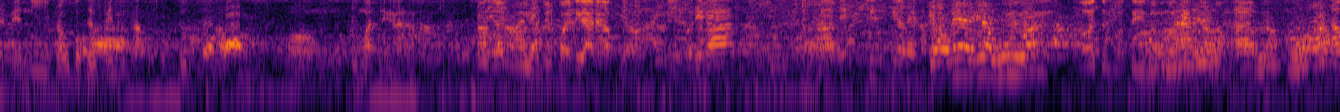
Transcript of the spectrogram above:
จะเป็นนี่พระอุปคุจะฎเป็นพระอุปคุฎนะครับของทุ่งวัดเหนือนะครับนี่เราอยู่ที่จุดปล่อยเรือนะครับเดี๋ยวนี่สวัสดีครับอ่านี่ชื่อชื่ออะไรครับแก้วแม่แก้วหูวะ ร้อยตำรวจตรีสมบูรณ์ที่ผมครับเรื่องหัวครับ ถ้า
